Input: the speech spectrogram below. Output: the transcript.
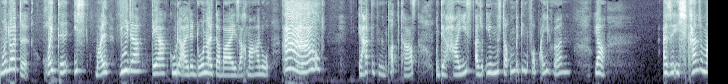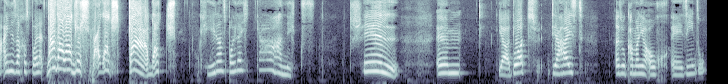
Moin Leute, heute ist mal wieder der gute alte Donald dabei. Sag mal Hallo. Hi. Er hat jetzt einen Podcast und der heißt, also ihr müsst da unbedingt vorbeihören. Ja, also ich kann schon mal eine Sache spoilern. Okay, dann spoiler ich gar nichts. Chill. Ähm, ja, dort, der heißt, also kann man ja auch äh, sehen so,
